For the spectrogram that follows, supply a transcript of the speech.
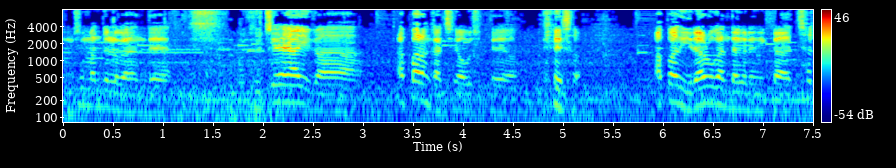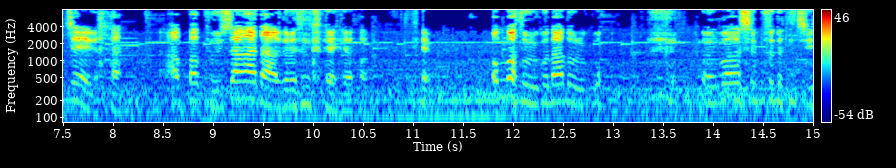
음식 만들러 가는데 둘째 아이가 아빠랑 같이 가고 싶대요. 그래서 아빠는 일하러 간다 그러니까 첫째가 아빠 불쌍하다 그러는 거예요. 엄마도 울고 나도 울고 얼마나 슬프든지.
